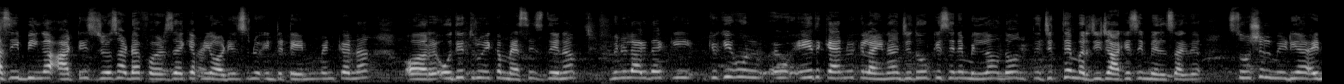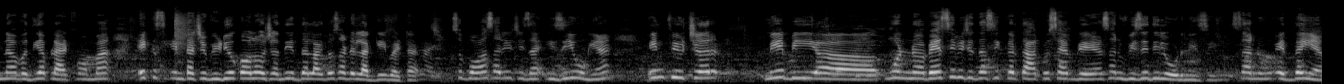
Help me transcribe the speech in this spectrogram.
ਅਸੀਂ ਬੀਇੰਗ ਅ ਆਰਟਿਸਟ ਜੋ ਸਾਡਾ ਫਰਜ਼ ਹੈ ਕਿ ਆਪਣੀ ਆਡੀਅנס ਨੂੰ ਐਂਟਰਟੇਨਮੈਂਟ ਕਰਨਾ ਔਰ ਉਹਦੇ ਥਰੂ ਇੱਕ ਮੈਸੇਜ ਦੇਣਾ, ਮੈਨੂੰ ਲੱਗਦਾ ਕਿ ਕਿਉਂਕਿ ਹੁਣ ਇਹ ਤਾਂ ਕਹਿਣ ਨੂੰ ਇੱਕ ਲਾਈਨ ਆ, ਜਦੋਂ ਕਿਸੇ ਨੇ ਮਿਲਣਾ ਹੁੰਦਾ, ਹੁਣ ਤੇ ਜਿੱਥੇ ਮਰਜ਼ੀ ਜਾ ਕੇ ਅਸੀਂ ਮਿਲ ਸਕਦੇ ਹਾਂ। ਸੋਸ਼ਲ ਮੀਡੀਆ ਇੰਨਾ ਵਧੀਆ ਪਲੇਟਫਾਰਮ ਆ, ਇੱਕ ਸਕਿੰਟਾਂ 'ਚ ਵੀਡੀਓ ਕਾਲ ਹੋ ਜਾਂਦੀ ਇਦਾਂ ਲੱਗਦਾ ਸਾਡੇ ਲਾਗੇ ਹੀ ਬੈਠਾ ਸੋ ਬਹੁਤ ਸਾਰੀਆਂ ਚੀਜ਼ਾਂ ਈਜ਼ੀ ਹੋ ਗਈਆਂ। ਇਨ ਫਿਊਚਰ ਮੇ ਬੀ ਹੁਣ ਵੈਸੇ ਵੀ ਜਿੱਦਾਂ ਅਸੀਂ ਕਰਤਾਰਪੁਰ ਸਾਹਿਬ ਗਏ ਆ ਸਾਨੂੰ ਵੀਜ਼ੇ ਦੀ ਲੋੜ ਨਹੀਂ ਸੀ। ਸਾਨੂੰ ਇਦਾਂ ਹੀ ਆ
